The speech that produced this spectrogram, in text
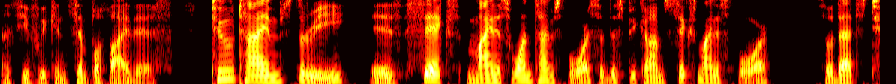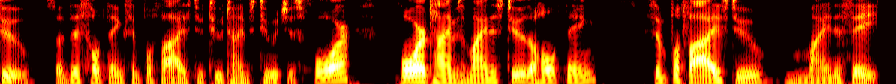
Let's see if we can simplify this. 2 times 3 is 6 minus 1 times 4. So this becomes 6 minus 4. So that's 2. So this whole thing simplifies to 2 times 2, which is 4. 4 times minus 2, the whole thing simplifies to minus 8.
